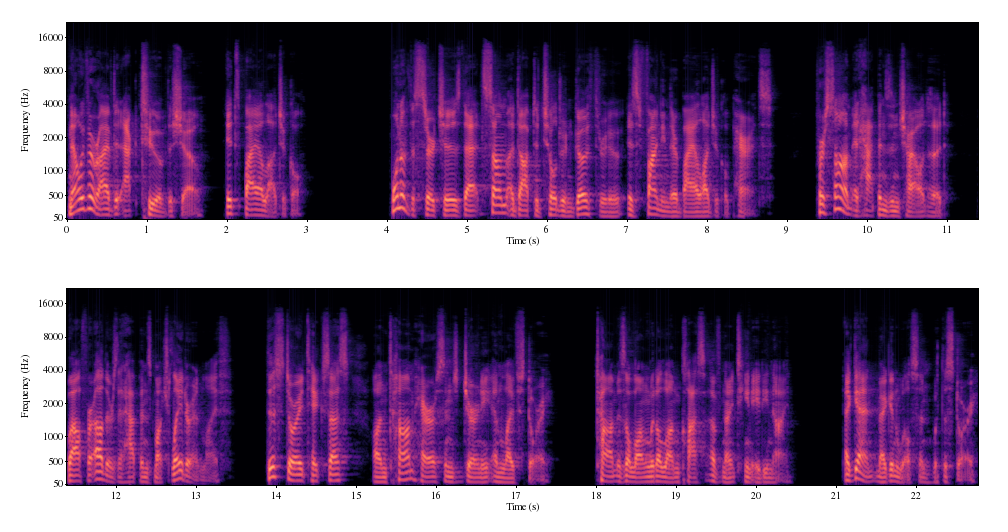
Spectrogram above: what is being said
Now we've arrived at Act 2 of the show. It's biological. One of the searches that some adopted children go through is finding their biological parents. For some, it happens in childhood, while for others, it happens much later in life. This story takes us on Tom Harrison's journey and life story. Tom is a Longwood alum class of 1989. Again, Megan Wilson with the story.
